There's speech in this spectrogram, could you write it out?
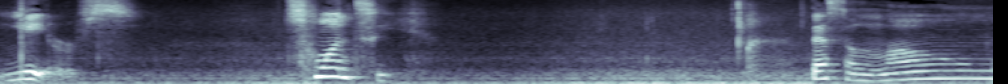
years. 20. That's a long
